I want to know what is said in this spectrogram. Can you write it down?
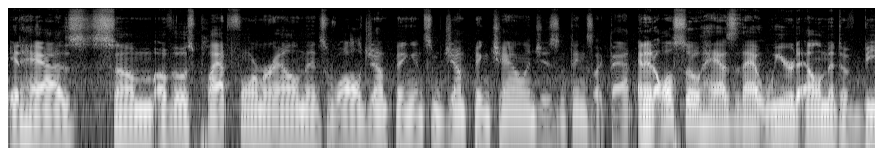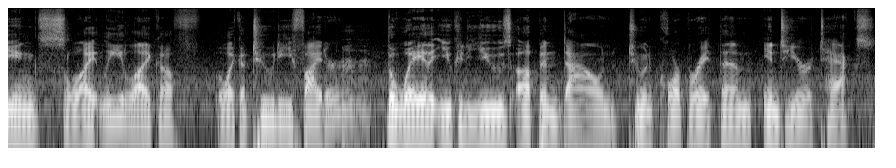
It has some of those platformer elements, wall jumping, and some jumping challenges and things like that. And it also has that weird element of being slightly like a f- like a 2D fighter, mm-hmm. the way that you could use up and down to incorporate them into your attacks.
